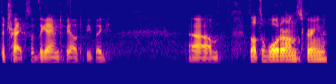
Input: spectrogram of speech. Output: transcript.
the tracks of the game to be able to be big. Um, lots of water on screen,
